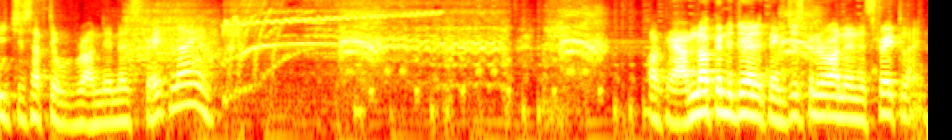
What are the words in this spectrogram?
You just have to run in a straight line. Okay, I'm not gonna do anything, I'm just gonna run in a straight line.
